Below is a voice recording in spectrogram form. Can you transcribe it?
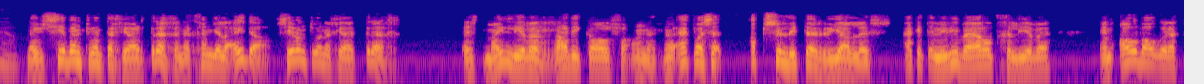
Ja. Nou 27 jaar terug en ek gaan julle uitdaag. 27 jaar terug is my lewe radikaal verander. Nou ek was 'n absolute realis. Ek het in hierdie wêreld gelewe en alwaaroor ek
